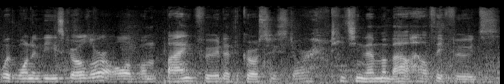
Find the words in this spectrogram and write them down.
with one of these girls or all of them. Buying food at the grocery store. Teaching them about healthy foods.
